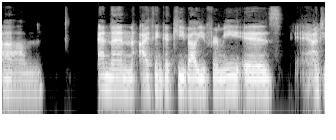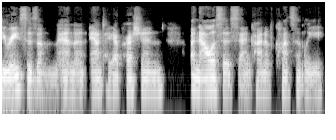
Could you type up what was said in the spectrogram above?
Um, and then I think a key value for me is anti racism and an anti oppression analysis and kind of constantly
